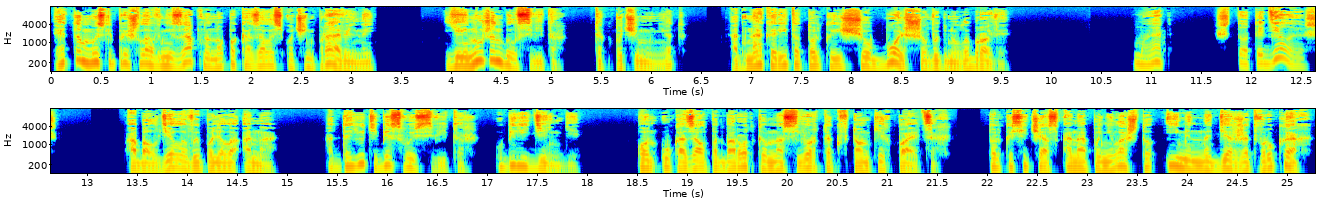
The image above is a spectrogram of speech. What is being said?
Эта мысль пришла внезапно, но показалась очень правильной. Ей нужен был свитер, так почему нет? Однако Рита только еще больше выгнула брови. Мэт, что ты делаешь? Обалдела выпалила она. Отдаю тебе свой свитер. Убери деньги. Он указал подбородком на сверток в тонких пальцах. Только сейчас она поняла, что именно держит в руках.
